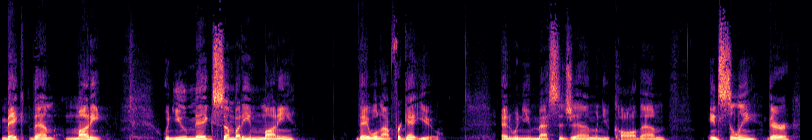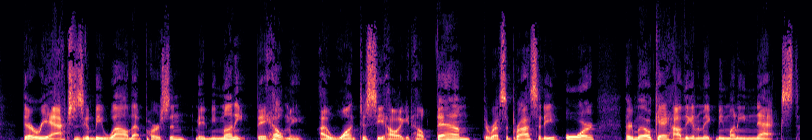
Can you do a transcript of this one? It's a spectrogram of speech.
Make them money. When you make somebody money, they will not forget you. And when you message them, when you call them, instantly their their reaction is going to be, wow, that person made me money. They helped me. I want to see how I can help them, the reciprocity, or they're going to be, okay, how are they going to make me money next?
